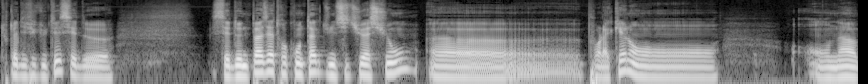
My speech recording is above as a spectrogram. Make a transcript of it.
toute la difficulté, c'est de c'est de ne pas être au contact d'une situation pour laquelle on, on, a,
